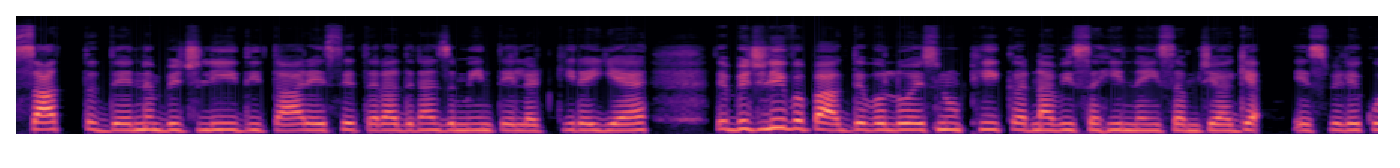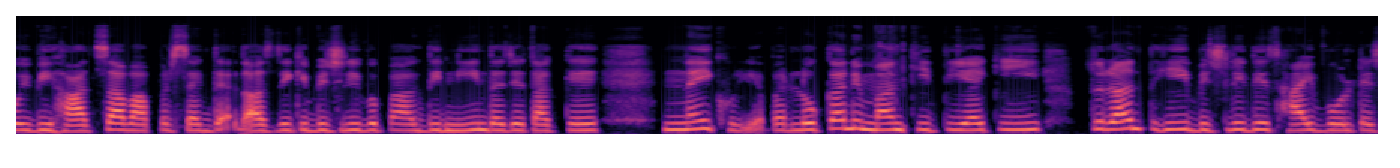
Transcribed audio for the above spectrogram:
7 ਦਿਨ ਬਿਜਲੀ ਦੀ ਤਾਰ ਇਸੇ ਤਰ੍ਹਾਂ ਦੇ ਨਾਲ ਜ਼ਮੀਨ ਤੇ ਲਟਕੀ ਰਹੀ ਹੈ ਤੇ ਬਿਜਲੀ ਵਿਭਾਗ ਦੇ ਵੱਲੋਂ ਇਸ ਨੂੰ ਠੀਕ ਕਰਨਾ ਵੀ ਸਹੀ ਨਹੀਂ ਸਮਝਿਆ ਗਿਆ। ਇਸ ਵੇਲੇ ਕੋਈ ਵੀ ਹਾਦਸਾ ਵਾਪਰ ਸਕਦਾ ਹੈ। ਦੱਸਦੀ ਕਿ ਬਿਜਲੀ ਵਿਭਾਗ ਦੀ ਨੀਂਦ ਅਜੇ ਤੱਕ ਨਹੀਂ ਖੁੱਲੀ ਹੈ ਪਰ ਲੋਕਾਂ ਨੇ ਮੰਗ ਕੀਤੀ ਹੈ ਕਿ ਤੁਰੰਤ ਹੀ ਬਿਜਲੀ ਦੀ ਇਸ ਹਾਈ ਵੋਲਟੇਜ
